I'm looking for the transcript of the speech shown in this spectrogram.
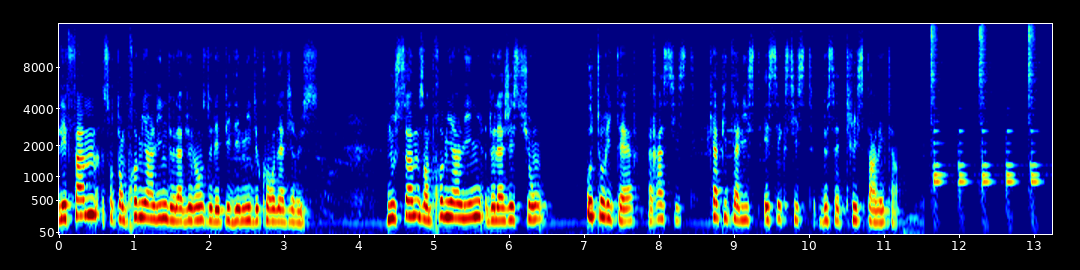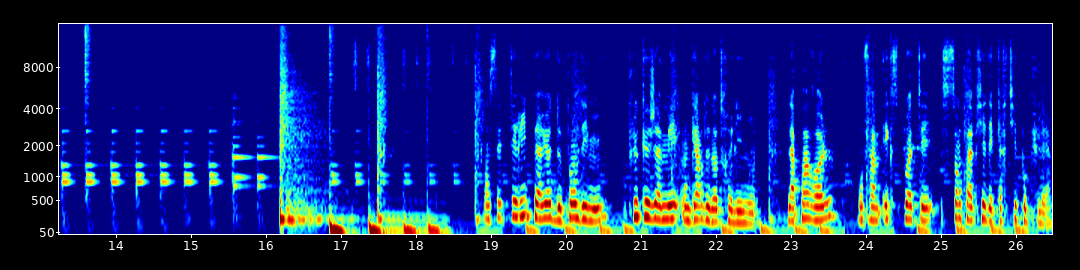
Les femmes sont en première ligne de la violence de l'épidémie de coronavirus. Nous sommes en première ligne de la gestion autoritaire, raciste, capitaliste et sexiste de cette crise par l'État. En cette terrible période de pandémie, plus que jamais, on garde notre ligne. La parole aux femmes exploitées sans papier des quartiers populaires.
